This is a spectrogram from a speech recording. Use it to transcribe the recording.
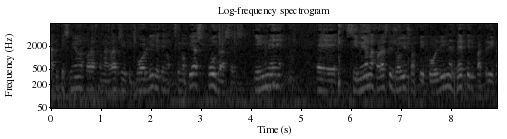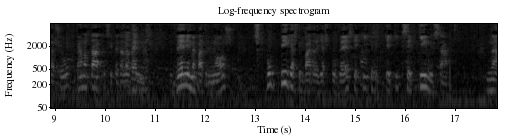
κομμάτι και σημείο αναφοράς στο να γράψει για την πόλη για την, στην οποία σπούδασες. Είναι ε, σημείο αναφοράς στη ζωή σου αυτή η πόλη, είναι δεύτερη πατρίδα σου. Κάνω ταύτιση, καταλαβαίνεις. Δεν είμαι πατρινός. Που πήγα στην Πάτρα για σπουδές και, εκεί, και εκεί ξεκίνησα να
